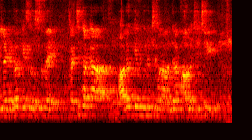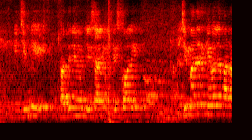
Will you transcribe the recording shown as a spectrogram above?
ఇలాంటి ఎన్నో కేసులు వస్తున్నాయి. ఖచ్చితంగా ఆరోగ్యం గురించి మనం అందరం ఆలోచించి ఈ జిమ్ని సద్వినియోగం చేసాలి చేసుకోవాలి. జిమ్ అనేది కేవలం మన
